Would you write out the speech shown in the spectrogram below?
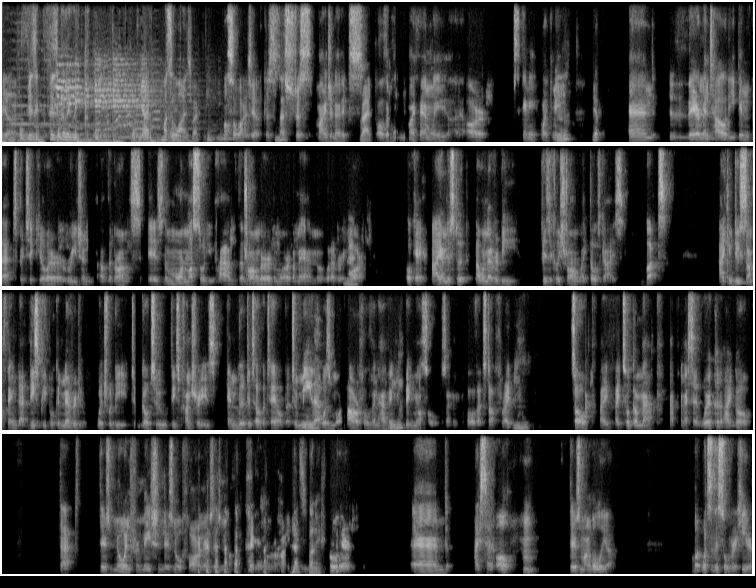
uh, Physic- physically weak, yeah, like muscle wise, right? muscle wise, yeah, because Mhm. that's just my genetics. Right. All the men in my family uh, are skinny like me. Mhm. Yep. And their mentality in that particular region of the Bronx is the more muscle you have, the stronger, the more of a man or whatever you are. Okay, I understood. I will never be physically strong like those guys, but I can do something that these people can never do, which would be to go to these countries and live to tell the tale. That to me, Mhm. that was more powerful than having Mhm. big muscles and all that stuff, right? Mhm. So I, I took a map and I said, where could I go that there's no information, there's no foreigners, there's nothing there. That's funny. Go there. And I said, oh, hmm, there's Mongolia. But what's this over here?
